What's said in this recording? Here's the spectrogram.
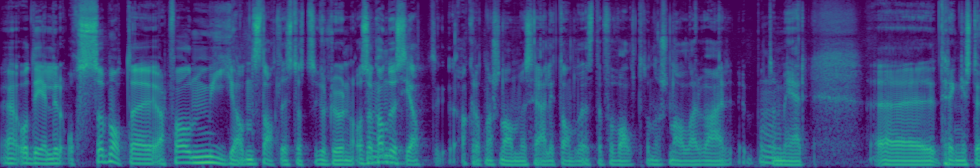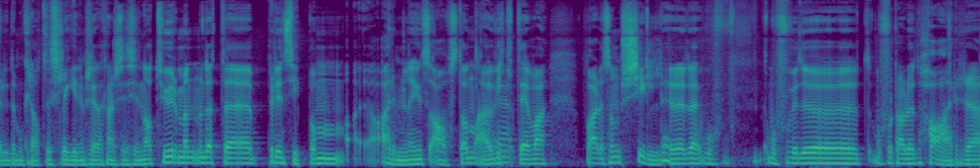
Eh, og det gjelder også på en måte, i hvert fall mye av den statlige støttekulturen. Og så kan mm. du si at akkurat Nasjonalmuseet er litt annerledes. Det forvalter og nasjonalarv er på en måte mm. mer eh, trenger større demokratisk legitimitet kanskje i sin natur. Men, men dette prinsippet om armlengdes avstand er jo viktig. Hva, hva, er det som skiller hvorfor, hvorfor, du, hvorfor tar du et hardere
